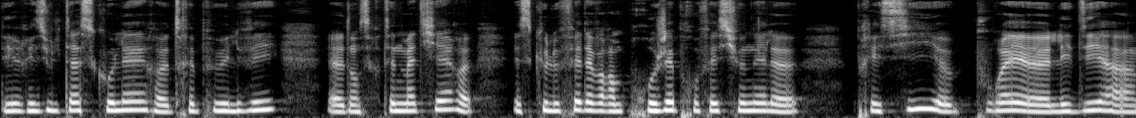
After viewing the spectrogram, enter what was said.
des résultats scolaires euh, très peu élevés dans certaines matières, est-ce que le fait d'avoir un projet professionnel précis pourrait l'aider à,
